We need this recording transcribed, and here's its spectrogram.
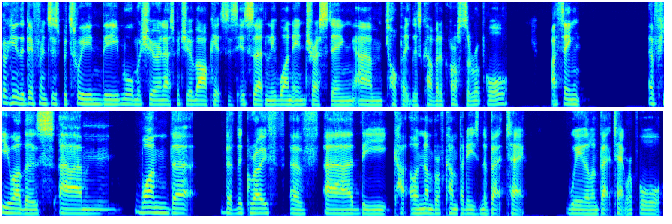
looking at the differences between the more mature and less mature markets is, is certainly one interesting um, topic that's covered across the report. I think a few others. Um, one that that the growth of uh, the or number of companies in the BetTech wheel and BetTech report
